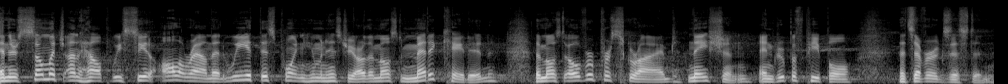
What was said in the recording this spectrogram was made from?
And there's so much unhealth, we see it all around, that we at this point in human history are the most medicated, the most overprescribed nation and group of people that's ever existed.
